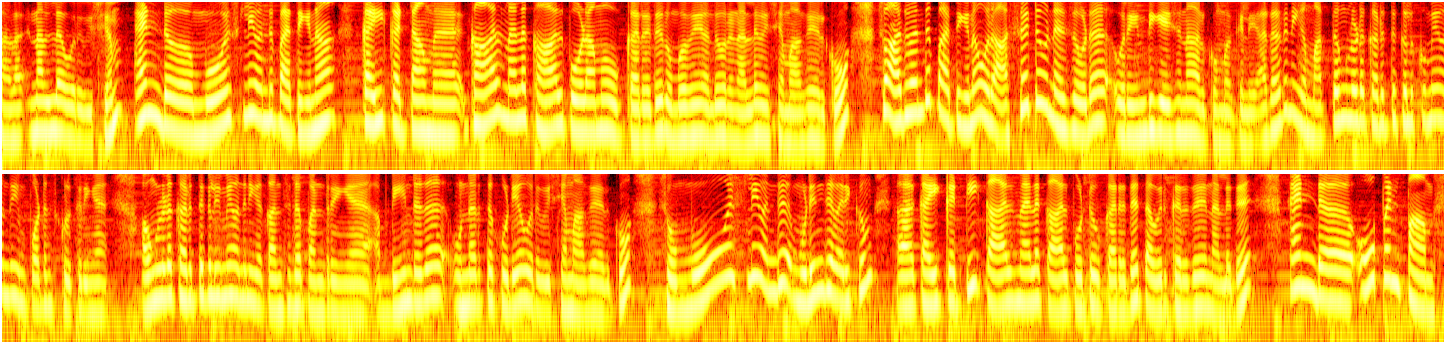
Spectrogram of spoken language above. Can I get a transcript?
நல்ல நல்ல ஒரு விஷயம். அண்ட் மோஸ்ட்லி uh, வந்து பார்த்திங்கன்னா கை கட்டாமல் கால் மேலே கால் போடாமல் உட்கார்றது ரொம்பவே வந்து ஒரு நல்ல விஷயம். விஷயமாக இருக்கும். ஸோ அது வந்து பார்த்தீங்கன்னா ஒரு அசர்ட்டிவ்னஸோட ஒரு இண்டிகேஷனாக இருக்கும் மக்களே. அதாவது நீங்கள் மற்றவங்களோட கருத்துக்களுக்குமே வந்து இம்பார்ட்டன்ஸ் கொடுக்குறீங்க. அவங்களோட கருத்துக்களையுமே வந்து நீங்கள் கன்சிடர் பண்ணுறீங்க அப்படின்றத உணர்த்தக்கூடிய ஒரு விஷயமாக இருக்கும். ஸோ மோஸ்ட்லி வந்து முடிஞ்ச வரைக்கும் கை கட்டி கால் மேலே கால் போட்டு உட்காரத தவிர்க்கிறது நல்லது. அண்ட் ஓப்பன் பாம்ஸ்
